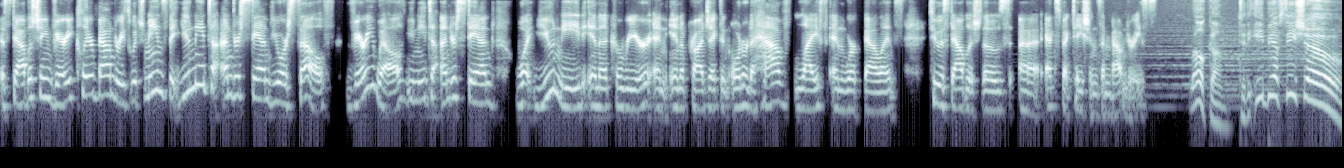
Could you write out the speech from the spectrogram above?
establishing very clear boundaries, which means that you need to understand yourself very well. You need to understand what you need in a career and in a project in order to have life and work balance to establish those uh, expectations and boundaries. Welcome to the EBFC Show,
